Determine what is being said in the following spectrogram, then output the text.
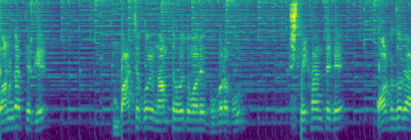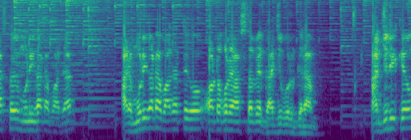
বনগা থেকে বাসে করে নামতে হবে তোমাদের গোবরাপুর সেখান থেকে অটো ধরে আসতে হবে মুড়িঘাটা বাজার। আর মুড়িঘাটা বাজার থেকেও অটো করে আসতে হবে গাজীপুর গ্রাম। আর যদি কেউ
